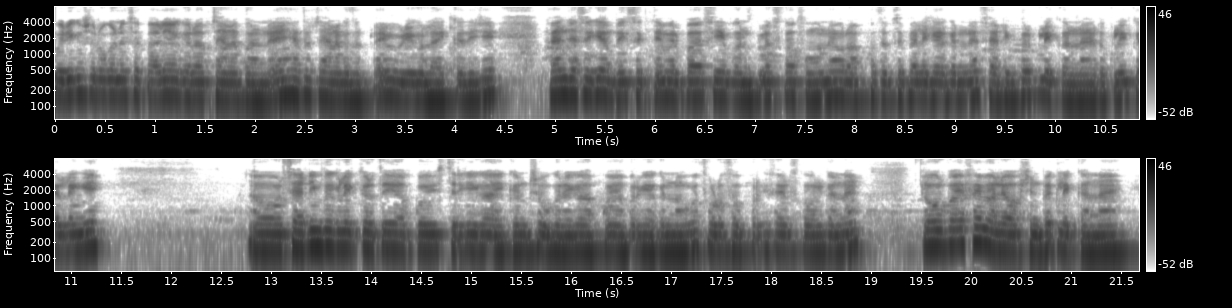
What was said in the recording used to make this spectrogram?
वीडियो को शुरू करने से पहले अगर आप चैनल पर नए हैं तो चैनल को सब्सक्राइब वीडियो को लाइक कर दीजिए। फ्रेंड जैसे कि आप देख सकते हैं, मेरे पास ये वन प्लस का फ़ोन है और आपको सबसे पहले क्या करना है सेटिंग पर क्लिक करना है। तो क्लिक कर लेंगे। और सेटिंग पे क्लिक करते ही आपको इस तरीके का आइकन शो करेगा। आपको यहाँ पर क्या करना होगा, थोड़ा सा ऊपर की साइड स्क्रॉल करना है। और वाईफाई वाले ऑप्शन पर क्लिक करना है।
